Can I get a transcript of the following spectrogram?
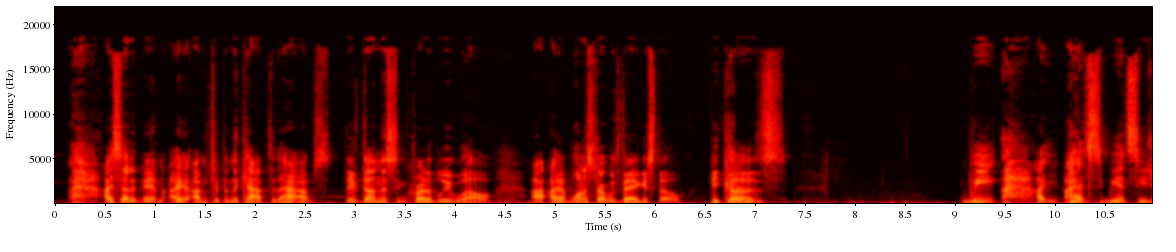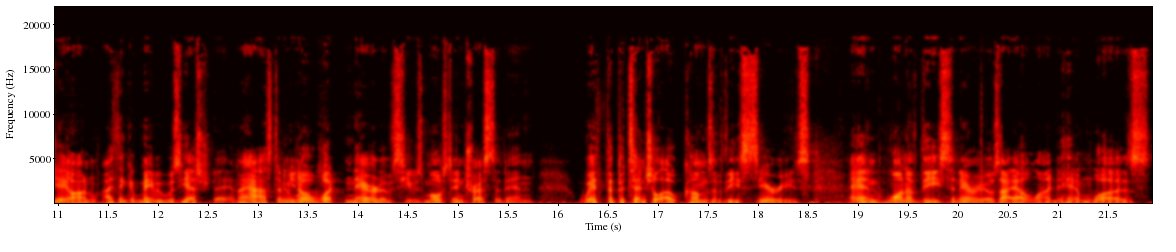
I said it, man. I, I'm tipping the cap to the Habs. They've done this incredibly well. I, I want to start with Vegas though because we I, I had we had CJ on I think it maybe was yesterday and I asked him you know what narratives he was most interested in with the potential outcomes of these series and one of the scenarios I outlined to him was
